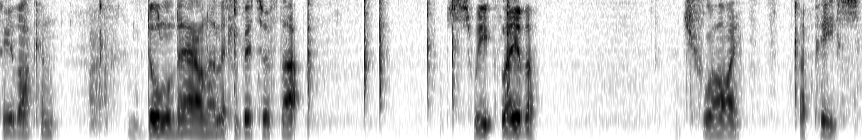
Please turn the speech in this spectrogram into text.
see if I can dull down a little bit of that sweet flavour. Try a piece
